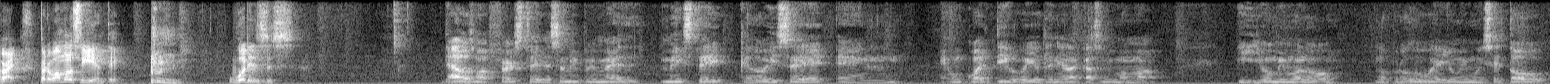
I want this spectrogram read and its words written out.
All right, pero vamos a lo siguiente. what is this? That was my first tape. Ese es mi primer mixtape que lo hice en, en un cuartico que yo tenía en la casa de mi mamá. Y yo mismo lo, lo produje, yo mismo hice todo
